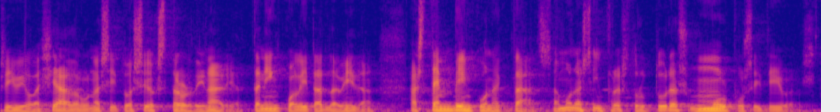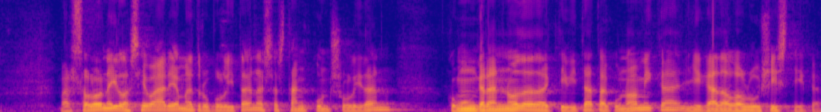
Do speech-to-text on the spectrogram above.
privilegiada, una situació extraordinària, tenim qualitat de vida, estem ben connectats, amb unes infraestructures molt positives. Barcelona i la seva àrea metropolitana s'estan consolidant com un gran node d'activitat econòmica lligada a la logística,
